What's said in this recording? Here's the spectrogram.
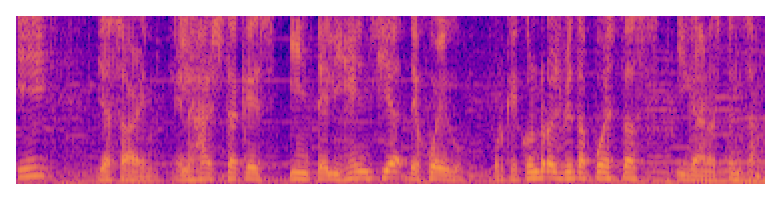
y ya saben, el hashtag es inteligencia de juego, porque con Rochbet apuestas y ganas pensando.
